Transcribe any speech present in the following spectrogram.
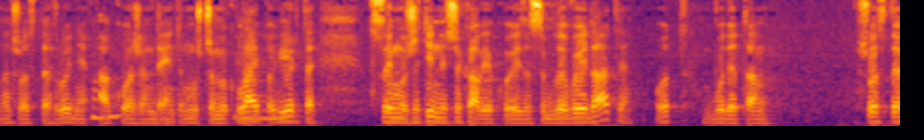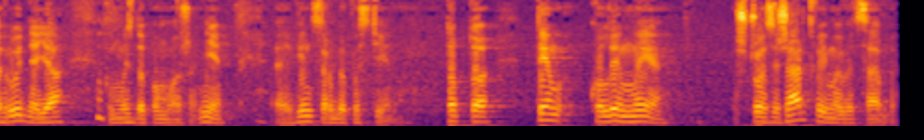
на 6 грудня, а кожен день. Тому що Миколай, повірте, в своєму житті не чекав якоїсь особливої дати. От буде там 6 грудня, я комусь допоможу. Ні, е, він це робить постійно. Тобто, тим, коли ми щось жертвуємо від себе,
